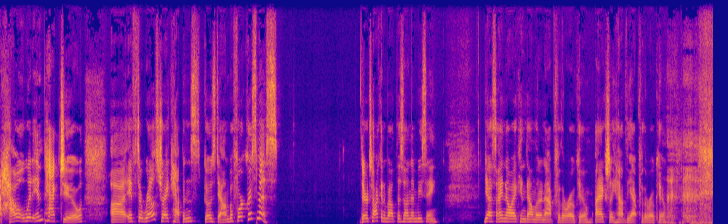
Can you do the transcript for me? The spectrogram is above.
how it would impact you uh, if the rail strike happens goes down before Christmas. They're talking about this on NBC. Yes, I know I can download an app for the Roku. I actually have the app for the Roku.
